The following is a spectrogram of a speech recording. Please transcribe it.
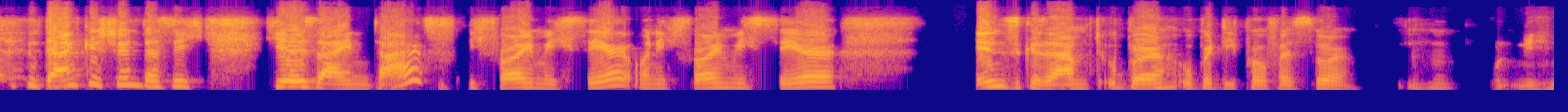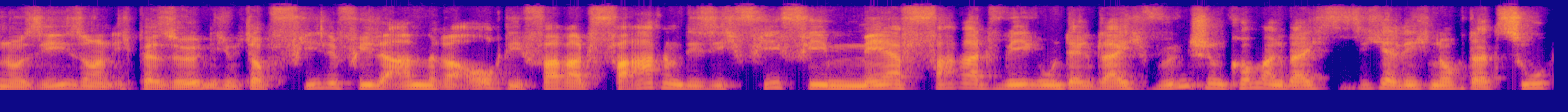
danke schön, dass ich hier sein darf. Ich freue mich sehr und ich freue mich sehr insgesamt über, über die Professur. Mhm. Und nicht nur Sie, sondern ich persönlich und ich glaube viele, viele andere auch, die Fahrrad fahren, die sich viel, viel mehr Fahrradwege und dergleichen wünschen, kommen wir gleich sicherlich noch dazu.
